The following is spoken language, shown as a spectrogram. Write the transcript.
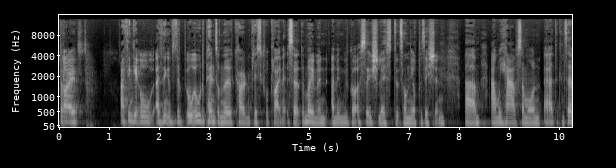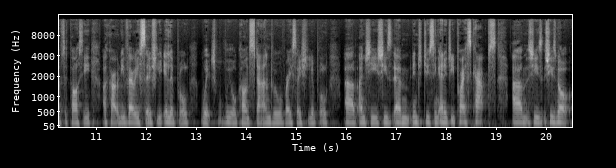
but I, I think it all. I think the, it all depends on the current political climate. So at the moment, I mean, we've got a socialist that's on the opposition, um, and we have someone. Uh, the Conservative Party are currently very socially illiberal, which we all can't stand. We're all very socially liberal, um, and she she's um, introducing energy price caps. Um, she's she's not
